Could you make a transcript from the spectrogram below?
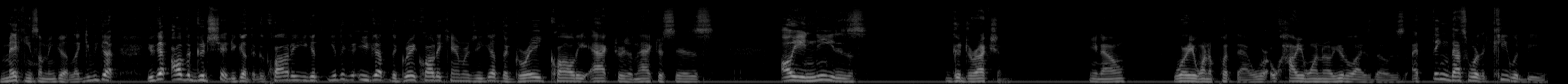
making something good. Like if you got you got all the good shit, you got the good quality, you get you, you got the great quality cameras, you got the great quality actors and actresses. All you need is good direction. You know where you want to put that, where, how you want to utilize those. I think that's where the key would be,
